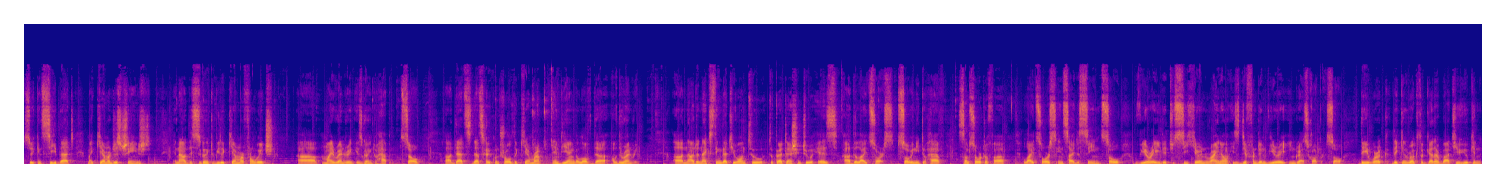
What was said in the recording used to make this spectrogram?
So you can see that my camera just changed. And now this is going to be the camera from which uh, my rendering is going to happen. So uh, that's that's how you control the camera and the angle of the of the rendering. Uh, now the next thing that you want to to pay attention to is uh, the light source. So we need to have some sort of a light source inside the scene. So V-Ray that you see here in Rhino is different than V-Ray in Grasshopper. So they work, they can work together, but you, you can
